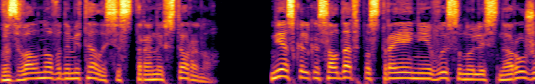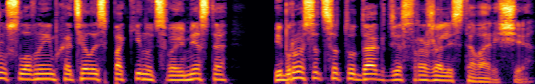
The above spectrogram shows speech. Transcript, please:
взволнованно металась из стороны в сторону. Несколько солдат в построении высунулись наружу, словно им хотелось покинуть свое место и броситься туда, где сражались товарищи.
